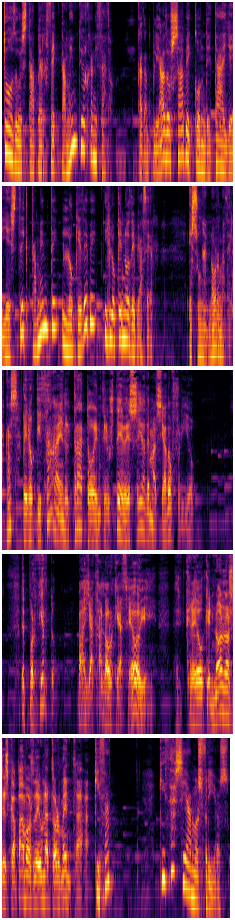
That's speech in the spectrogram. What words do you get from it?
Todo está perfectamente organizado. Cada empleado sabe con detalle y estrictamente lo que debe y lo que no debe hacer. Es una norma de la casa. Pero quizá el trato entre ustedes sea demasiado frío. Eh, por cierto, vaya calor que hace hoy. Creo que no nos escapamos de una tormenta. Quizá. Quizás seamos fríos,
